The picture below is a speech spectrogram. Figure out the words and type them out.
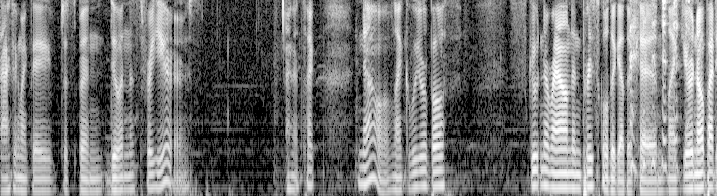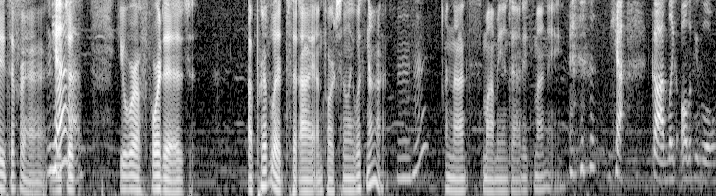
acting like they've just been doing this for years and it's like no like we were both scooting around in preschool together kid like you're nobody different Yeah. you just you were afforded a privilege that i unfortunately was not Mm-hmm. and that's mommy and daddy's money. God, like all the people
